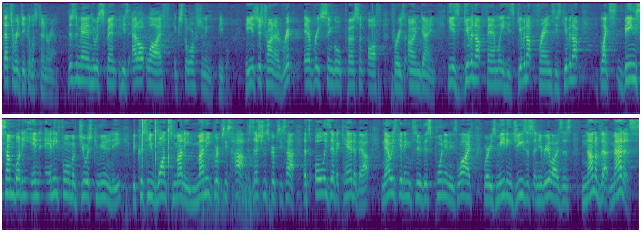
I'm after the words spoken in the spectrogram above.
That's a ridiculous turnaround. This is a man who has spent his adult life extortioning people. He is just trying to rip every single person off for his own gain. He has given up family, he's given up friends, he's given up like being somebody in any form of Jewish community because he wants money. Money grips his heart, possessions grips his heart. That's all he's ever cared about. Now he's getting to this point in his life where he's meeting Jesus and he realizes none of that matters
